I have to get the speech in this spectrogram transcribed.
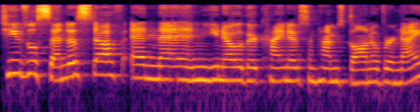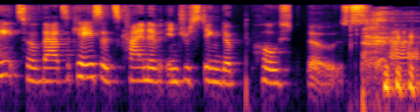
teams will send us stuff and then you know they're kind of sometimes gone overnight so if that's the case it's kind of interesting to post those uh,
